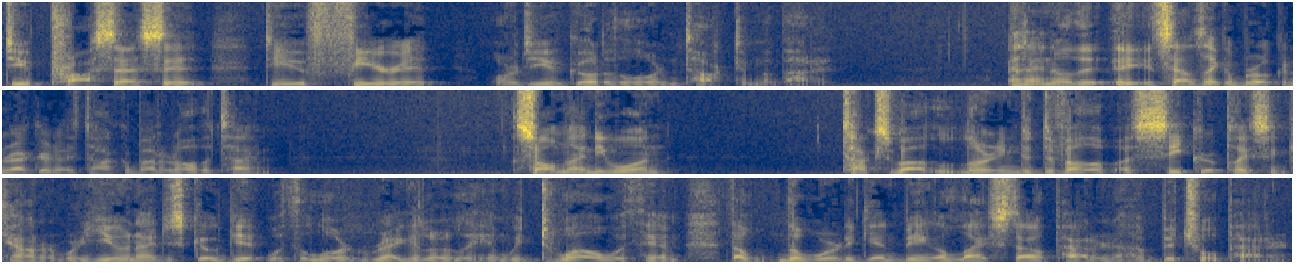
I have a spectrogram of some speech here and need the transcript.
Do you process it? Do you fear it? Or do you go to the Lord and talk to Him about it? And I know that it sounds like a broken record. I talk about it all the time. Psalm 91 talks about learning to develop a secret place encounter where you and I just go get with the Lord regularly and we dwell with Him. The, the word again being a lifestyle pattern, a habitual pattern.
